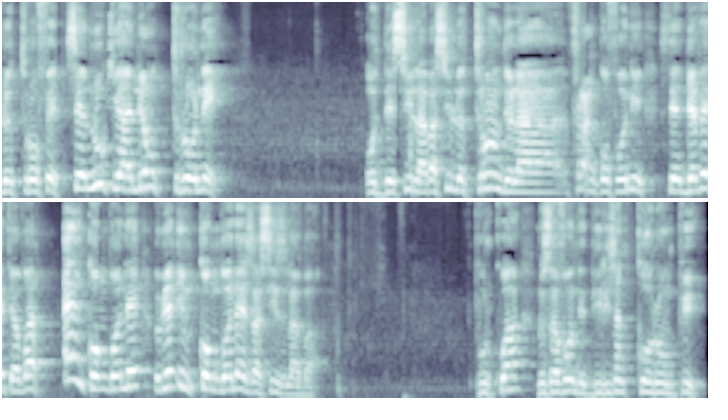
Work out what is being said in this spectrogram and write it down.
le trophée. C'est nous qui allions trôner au-dessus là-bas, sur le trône de la francophonie. Il devait y avoir un Congolais ou bien une Congolaise assise là-bas. Pourquoi Nous avons des dirigeants corrompus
